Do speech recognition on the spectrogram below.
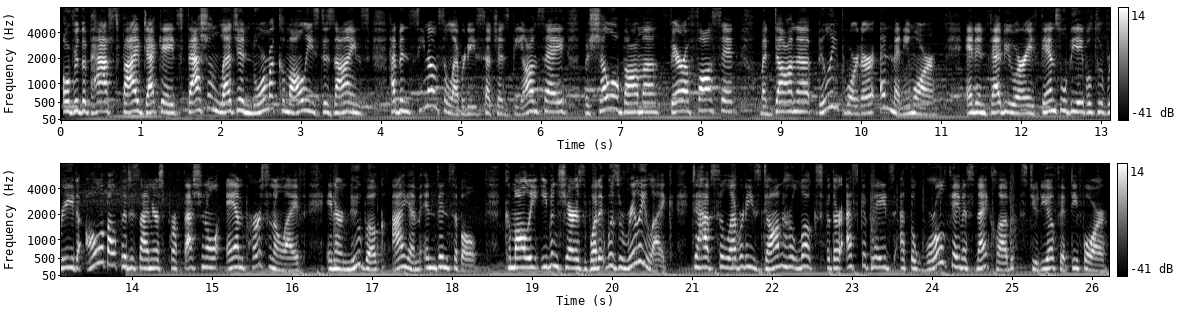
Over the past five decades, fashion legend Norma Kamali's designs have been seen on celebrities such as Beyonce, Michelle Obama, Farrah Fawcett, Madonna, Billy Porter, and many more. And in February, fans will be able to read all about the designer's professional and personal life in her new book, I Am Invincible. Kamali even shares what it was really like to have celebrities don her looks for their escapades at the world famous nightclub Studio 54.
